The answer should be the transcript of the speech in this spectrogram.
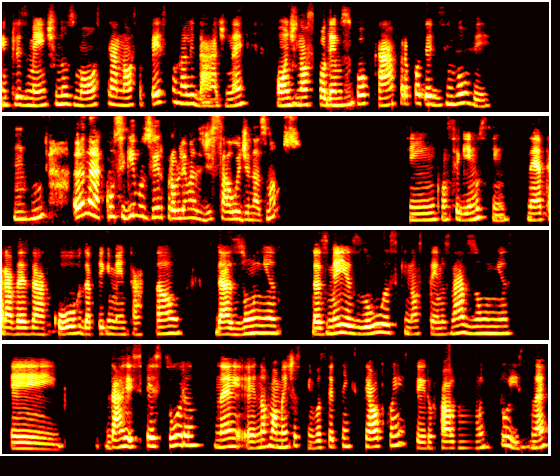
simplesmente nos mostra a nossa personalidade, né? Onde nós podemos uhum. focar para poder desenvolver. Uhum. Ana, conseguimos ver problemas de saúde nas mãos? Sim, conseguimos sim, né? Através da cor, da pigmentação, das unhas, das meias luas que nós temos nas unhas, é, da espessura, né? É, normalmente assim, você tem que se autoconhecer. Eu falo muito isso, né?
